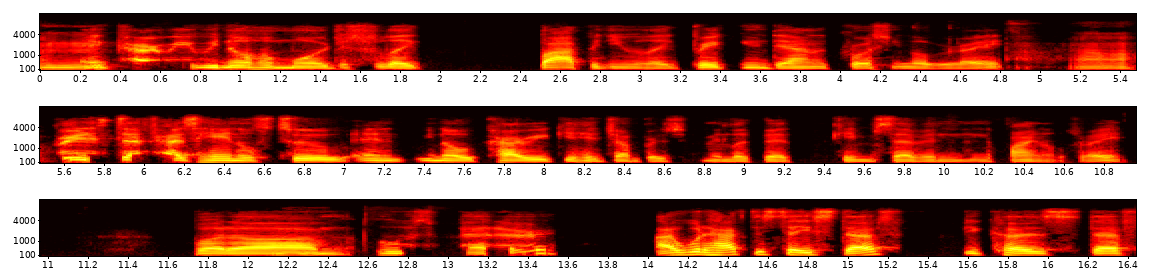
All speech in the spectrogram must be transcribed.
Mm-hmm. And Kyrie, we know him more just for like bopping you, like breaking you down and crossing you over, right? Uh-huh. Greatest Steph has handles too, and you know Kyrie can hit jumpers. I mean, look at Game Seven in the finals, right? But um, who's better? I would have to say Steph because Steph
